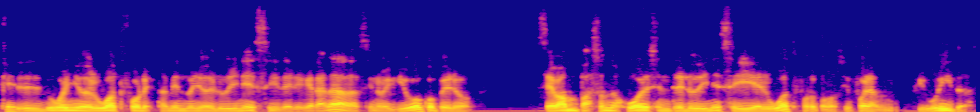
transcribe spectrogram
que el dueño del Watford es también dueño del Udinese y del Granada, si no me equivoco, pero se van pasando jugadores entre el Udinese y el Watford como si fueran figuritas.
